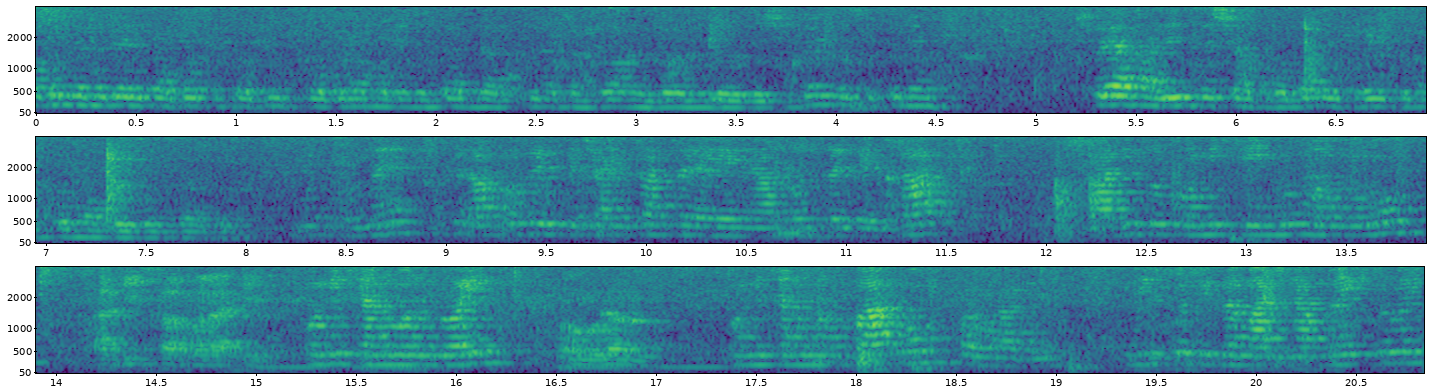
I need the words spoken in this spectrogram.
Având în vedere că a fost întocmit programul limitat de acțiune pentru anul 2022, vă supunem spre analiză și aprobare proiectul în forma prezentată. Mulțumesc. Raportul de specialitate a fost prezentat. Avizul Comisiei numărul 1, Aviz favorabil. Comisia numărul 2, Favorabil. Comisia numărul 4, favorabil. Discuții pe marginea proiectului.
